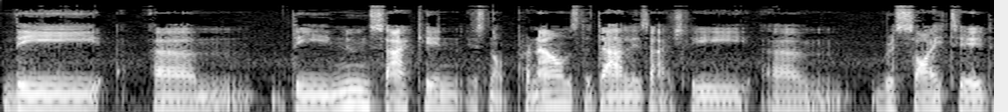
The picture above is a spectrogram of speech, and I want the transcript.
the um, the noon sakin is not pronounced. The dal is actually um, recited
